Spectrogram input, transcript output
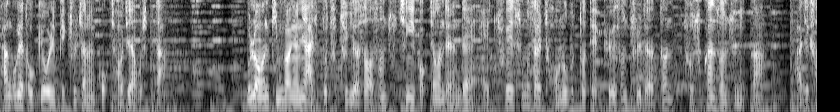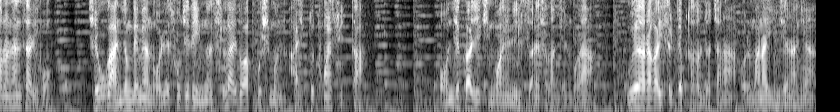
한국의 도쿄올림픽 출전은 꼭 저지하고 싶다. 물론 김광현이 아직도 주축이어서 선수층이 걱정은 되는데 애초에 20살 전후부터 대표에 선출되었던 조숙한 선수니까 아직 31살이고 제구가 안정되면 원래 소질이 있는 슬라이더와 포심은 아직도 통할 수 있다. 언제까지 김광현이 일선에서 던지는 거야? 우에하라가 있을 때부터 던졌잖아. 얼마나 인재나냐?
